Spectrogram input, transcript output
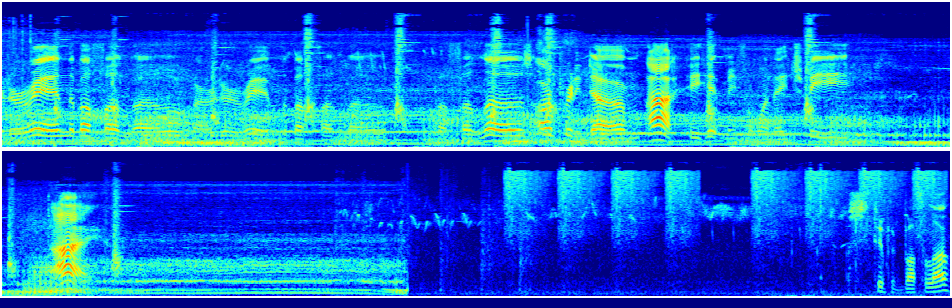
Murder in the buffalo, murder in the buffalo. Buffaloes are pretty dumb. Ah, he hit me for one HP. Die. Stupid buffalo.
